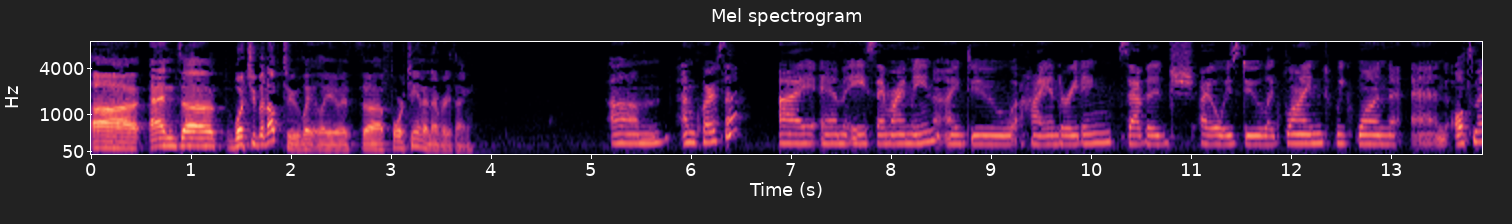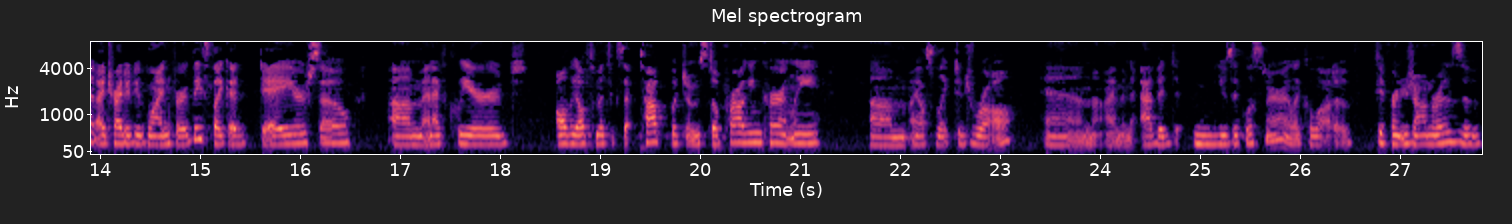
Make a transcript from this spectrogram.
uh, and, uh, what you've been up to lately with, uh, 14 and everything. I'm Clarissa. I am a samurai main. I do high end rating, savage. I always do like blind week one and ultimate. I try to do blind for at least like a day or so. Um, and I've cleared all the ultimates except top, which I'm still progging currently. Um, I also like to draw and I'm an avid music listener. I like a lot of different genres of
